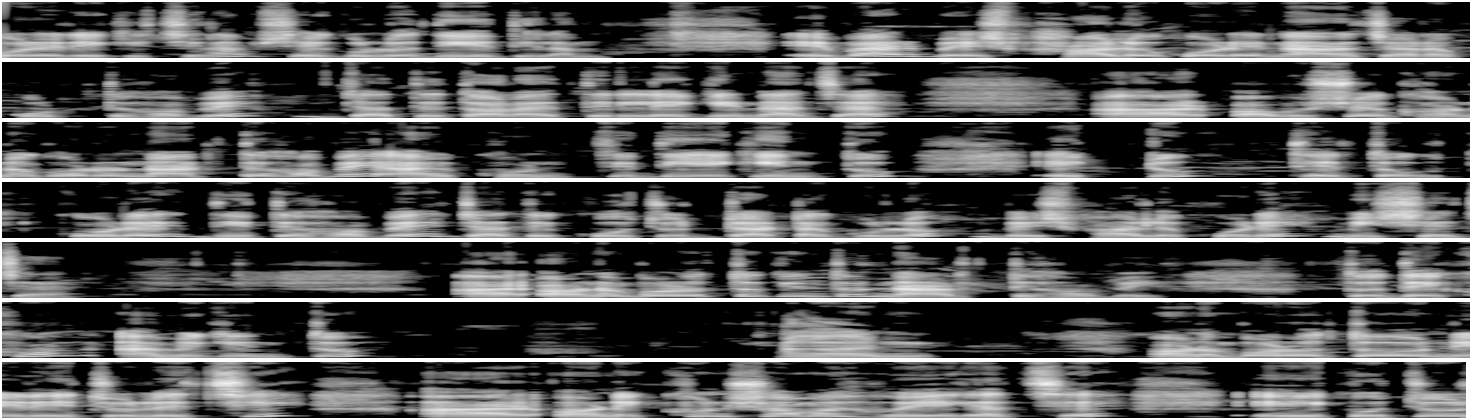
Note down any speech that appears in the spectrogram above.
করে রেখেছিলাম, সেগুলো দিয়ে দিলাম। এবার বেশ ভালো করে নাড়াচাড়া করতে হবে, যাতে তলাতে লেগে না যায়। আর অবশ্যই ঘন ঘন নাড়তে হবে আর খুন্তি দিয়ে কিন্তু একটু থেতো করে দিতে হবে যাতে কচুর ডাটাগুলো বেশ ভালো করে মিশে যায়। আর অনবরত কিন্তু নাড়তে হবে। তো দেখুন, আমি কিন্তু অনবরত নেড়ে চলেছি। আর অনেকক্ষণ সময় হয়ে গেছে। এই কচুর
